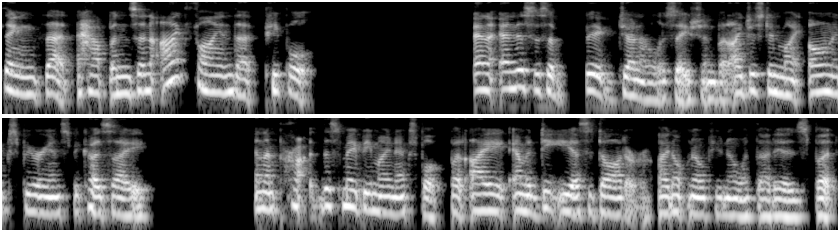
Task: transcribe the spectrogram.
thing that happens, and I find that people and and this is a big generalization but i just in my own experience because i and I'm pro- this may be my next book, but I am a DES daughter. I don't know if you know what that is, but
